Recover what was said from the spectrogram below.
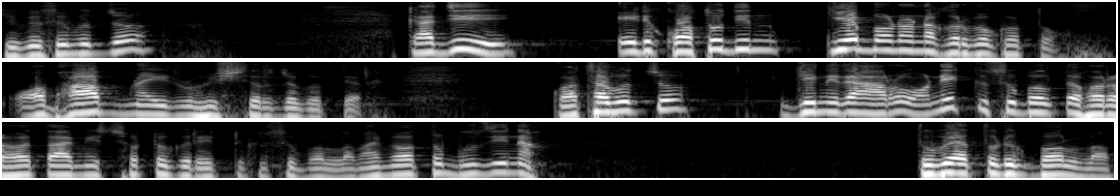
কি কিছু বুঝছ কাজী, এটি কতদিন কে বর্ণনা করব কত? অভাব নাই রহস্যের জগতের। কথা বুঝছ? জ্ঞানীরা আরও অনেক কিছু বলতে পারে, হয়তো আমি ছোট করে একটু কিছু বললাম। আমি অত বুঝি না। তবু এতটুকু বললাম।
